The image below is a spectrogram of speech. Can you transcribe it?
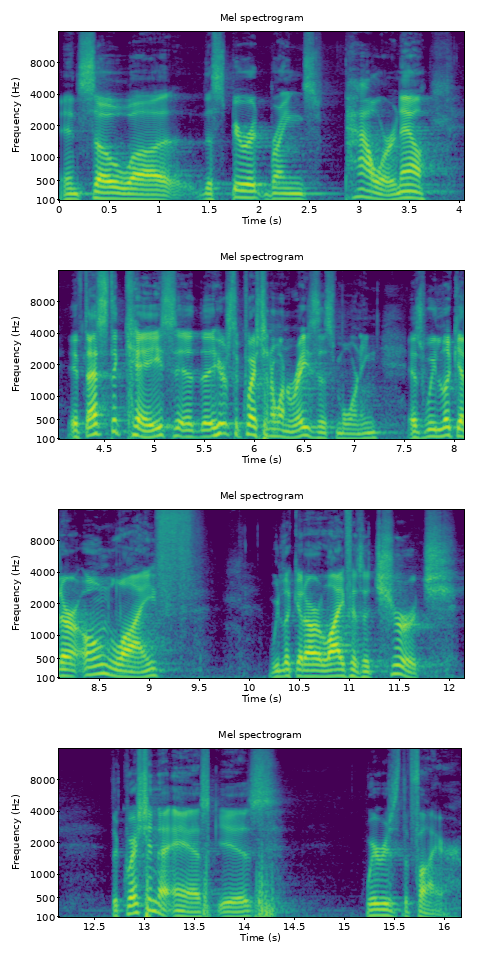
And so uh, the Spirit brings power. Now, if that's the case, uh, the, here's the question I want to raise this morning. As we look at our own life, we look at our life as a church, the question to ask is where is the fire?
